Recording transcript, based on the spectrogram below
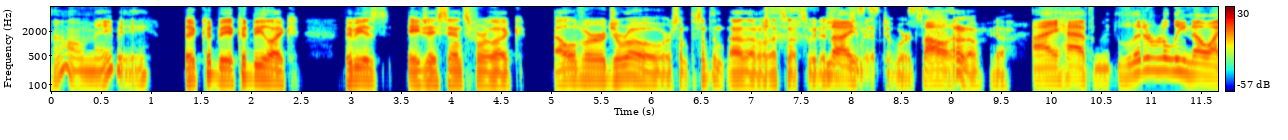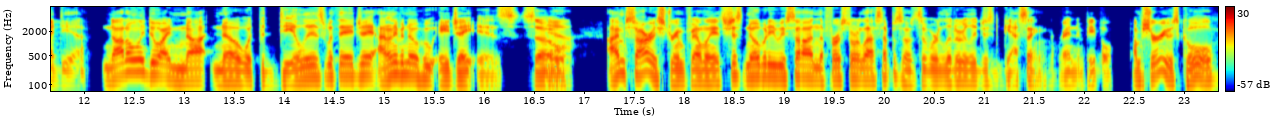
Oh, maybe. It could be. It could be like maybe his AJ stands for like Alvar Giroux or something. Something. I don't know. That's not Swedish. I Nice. just made up two words. Solid. I don't know. Yeah. I have literally no idea. Not only do I not know what the deal is with AJ, I don't even know who AJ is. So Yeah. I'm sorry, Stream Family. It's just nobody we saw in the first or last episode. So we're literally just guessing random people. I'm sure he was cool.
